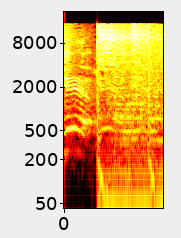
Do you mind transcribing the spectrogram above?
Yeah.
